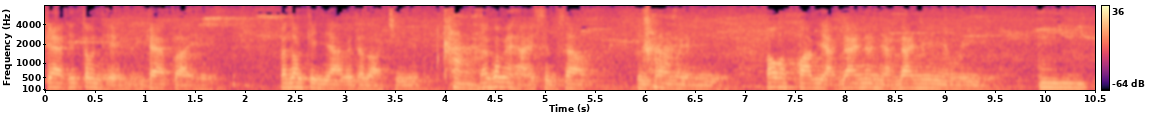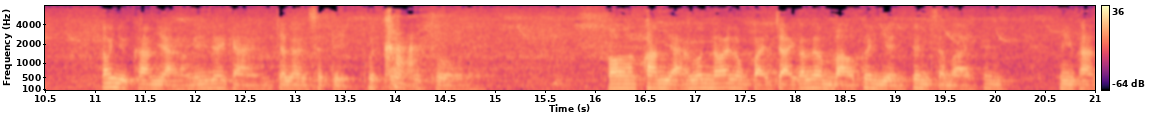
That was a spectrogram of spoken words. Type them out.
แก้ที่ต้นเหตุมันแก้ปลายเหตุ ก็ต้องกินยาไปตลอดชีวิตแล้วก็ไม่หายซึมเศร้าซึมเศร้าก็ยังมีเพราะความอยากได้นั่นอยากได้นี่ยังมีอยู่ต้องหยุดความอยากเหล่านี้ด้วยการเจริญสติพุทโธพุทโธไปพ อความอยากลดน้อยลงไปใจก็เริ่มเบาขึ้นเย็นขึ้นสบายขึ้น มีความ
